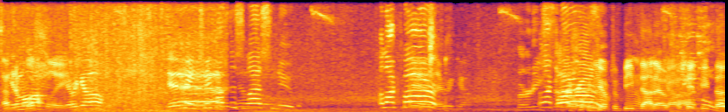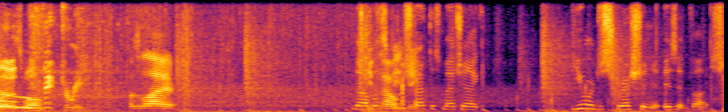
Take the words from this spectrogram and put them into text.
That's Get him off. Bush League. There we go. Yeah. Okay, check out this last noob. Allah Yeah, Akbar! there we go. 30 seconds. oh. You have to beep Oh that out. God. Okay, beep that out as well. Victory. I was alive. No, Keep before we start this match, you're like, viewer discretion is advised.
